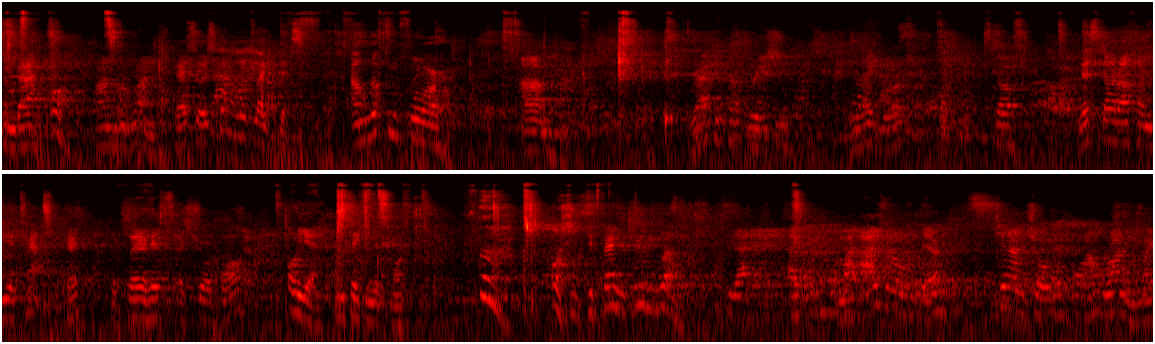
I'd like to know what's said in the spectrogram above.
come back on the run. Okay, so it's gonna look like this. I'm looking for um, rapid preparation, light work. So let's start off on the attack. Okay, the player hits a short ball. Oh yeah, I'm taking this one. Oh, she defended really well. See that? I, my eyes are over there, chin on shoulder. I'm running. My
